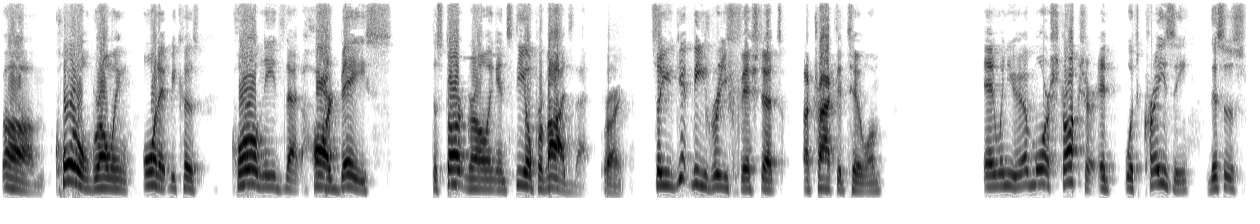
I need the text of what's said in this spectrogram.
um, coral growing on it because coral needs that hard base to start growing, and steel provides that. Right. So you get these reef fish that's attracted to them, and when you have more structure, and what's crazy, this is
